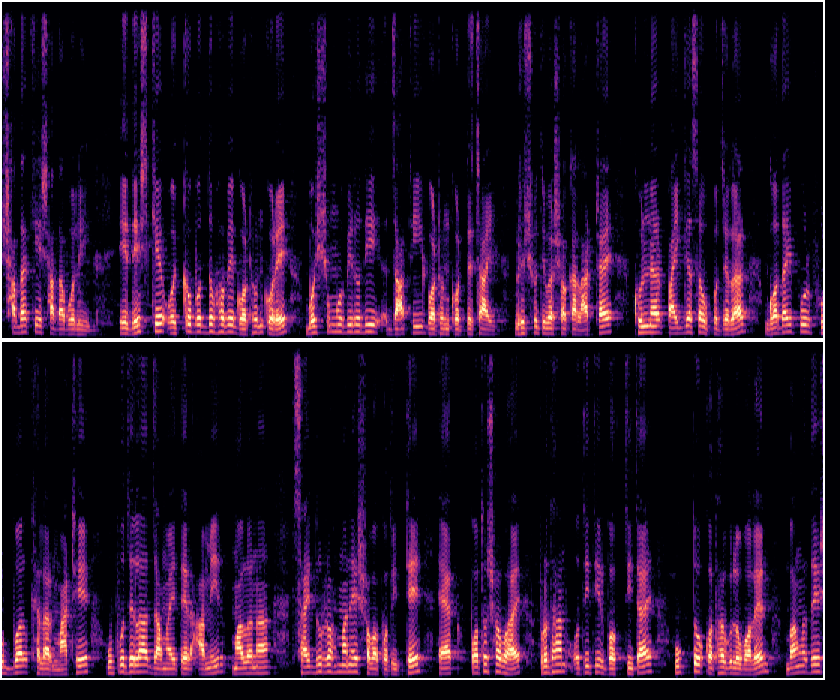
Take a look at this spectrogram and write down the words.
সাদাকে সাদা বলি। এ দেশকে ঐক্যবদ্ধভাবে গঠন করে বৈষম্য বিরোধী জাতি গঠন করতে চাই। বৃহস্পতিবার সকাল আটটায় খুলনার পাইকগাছা উপজেলার গদাইপুর ফুটবল খেলার মাঠে উপজেলা জামায়াতের আমির মাওলানা সাইদুর রহমানের সভাপতিত্বে এক পথসভায় প্রধান অতিথির বক্তৃতায় উক্ত কথাগুলো বলেন বাংলাদেশ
